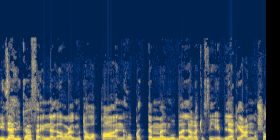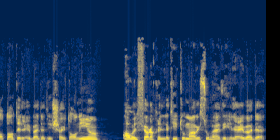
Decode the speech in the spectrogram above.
لذلك فإن الأمر المتوقع أنه قد تم المبالغة في الإبلاغ عن نشاطات العبادة الشيطانية أو الفرق التي تمارس هذه العبادات.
